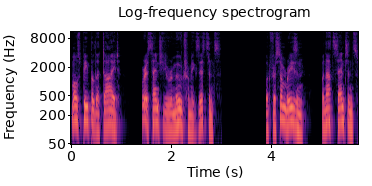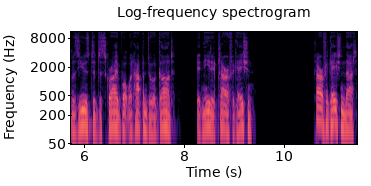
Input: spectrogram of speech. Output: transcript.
Most people that died were essentially removed from existence. But for some reason, when that sentence was used to describe what would happen to a god, it needed clarification. Clarification that,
